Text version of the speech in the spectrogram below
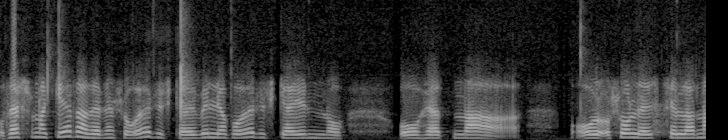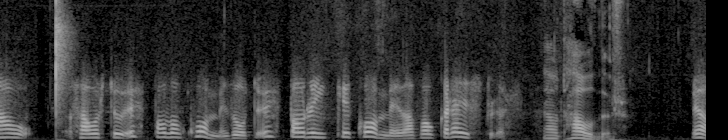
og þess vegna gera þeir eins og öryrkja þeir vilja fá öryrkja inn og, og hérna og, og svoleiðis til að ná þá ertu upp á þá komin. Þú ert upp á ríki komið að fá greiðslur. Já, táður. Já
